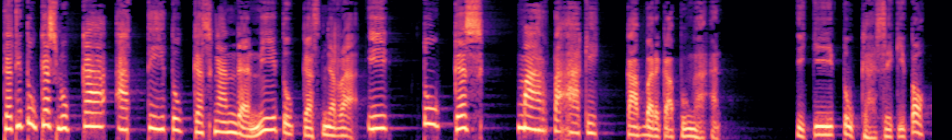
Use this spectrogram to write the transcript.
Dadi tugas buka ati, tugas ngandani, tugas nyerai, tugas martakake kabar kabungahan. Iki tugase kita.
